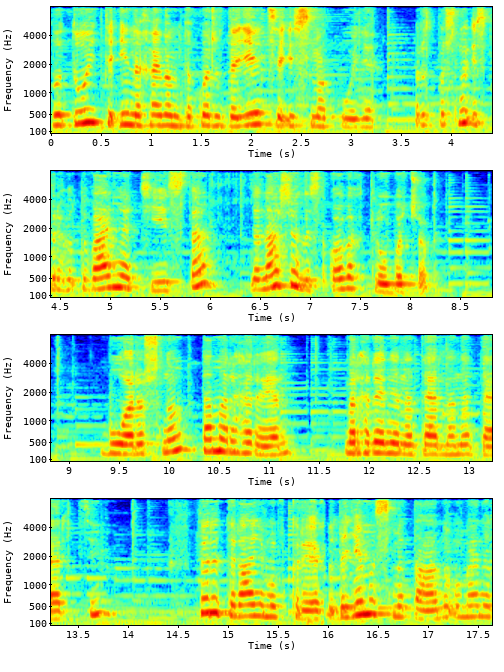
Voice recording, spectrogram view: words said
Готуйте і нехай вам також вдається і смакує. Розпочну із приготування тіста для наших листкових трубочок. Борошно та маргарин. Маргарин я натерла на терці. Перетираємо в крих. Додаємо сметану, у мене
